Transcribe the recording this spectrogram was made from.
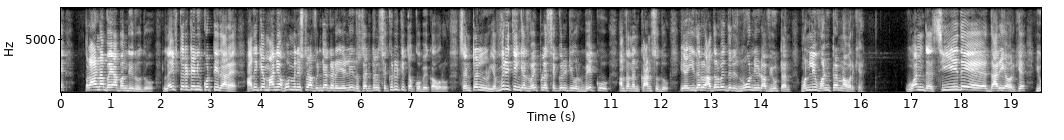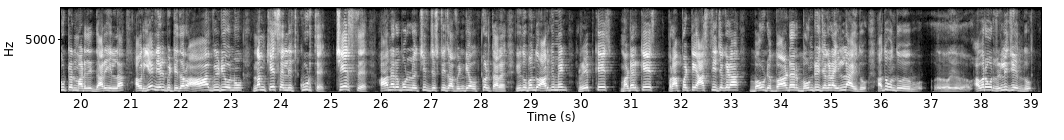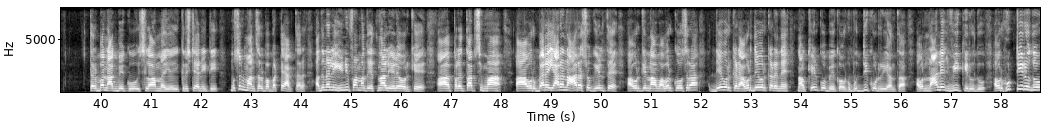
ಪ್ರಾಣ ಭಯ ಬಂದಿರೋದು. ಲೈಫ್ ಥ್ರೆಟನಿಂಗ್ ಕೊಟ್ಟಿದ್ದಾರೆ. ಅದಕ್ಕೆ ಮಾನ್ಯ ಹೋಮ್ ಮಿನಿಸ್ಟರ್ ಆಫ್ ಇಂಡಿಯಾ ಕಡೆ ಹೇಳಿ ಸೆಂಟ್ರಲ್ ಸೆಕ್ಯೂರಿಟಿ ತಕ್ಕೋಬೇಕು ಅವರು. Central everything S Y plus security ಇವ್ರಿಗೆ ಬೇಕು ಅಂತ ನನಗೆ ಕಾಣಿಸೋದು. ಇದರ otherwise there is no need of U turn only one turn ಅವ್ರಿಗೆ. ಒಂದು ಸೀದೇ ದಾರಿ ಅವ್ರಿಗೆ ಯೂ ಟರ್ನ್ ಮಾಡಿದ ದಾರಿ ಇಲ್ಲ. ಅವ್ರು ಏನು ಹೇಳ್ಬಿಟ್ಟಿದ್ದಾರೋ ಆ ವಿಡಿಯೋನು ನಮ್ಮ ಕೇಸಲ್ಲಿ ಕೂಡ್ತೆ, ಚೇರ್ಸ್ತೆ. Honourable chief justice of India ಒಪ್ಕೊಳ್ತಾರೆ. ಇದು ಬಂದು argument rape case murder case property ಆಸ್ತಿ ಜಗಳ ಬೌಡ್ ಬಾರ್ಡರ್ ಬೌಂಡ್ರಿ ಜಗಳ ಇಲ್ಲ ಇದು. ಅದು ಒಂದು, ಅವರವ್ರ ರಿಲಿಜಿಯನ್ದು ಟರ್ಬನ್ ಆಗಬೇಕು ಇಸ್ಲಾಂ ಈ ಕ್ರಿಸ್ಟಿಯಾನಿಟಿ ಮುಸಲ್ಮಾನ್ ಸ್ವಲ್ಪ ಬಟ್ಟೆ ಹಾಕ್ತಾರೆ. ಅದನ್ನಲ್ಲಿ ಯೂನಿಫಾರ್ಮ್ ಅಂತ ಎತ್ನಾಳ್ ಹೇಳಿ ಅವ್ರಿಗೆ ಆ ಪ್ರತಾಪ್ ಸಿಂಹ ಅವರು ಬೇರೆ ಯಾರನ್ನು ಆರ್ ಅಶೋಕ್ ಹೇಳ್ತೆ, ಅವ್ರಿಗೆ ನಾವು ಅವ್ರಿಗೋಸ್ಕರ ದೇವ್ರ ಕಡೆ, ಅವ್ರ ದೇವ್ರ ಕಡೆನೇ ನಾವು ಕೇಳ್ಕೋಬೇಕು, ಅವ್ರಿಗೆ ಬುದ್ಧಿ ಕೊಡ್ರಿ ಅಂತ. ಅವ್ರ ನಾಲೆಜ್ ವೀಕ್ ಇರೋದು. ಅವ್ರು ಹುಟ್ಟಿರೋದು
